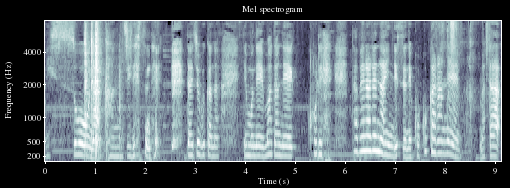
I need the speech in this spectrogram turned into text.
美味しそうな感じですね。大丈夫かな？でもねまだねこれ食べられないんですよね。ここからねまた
